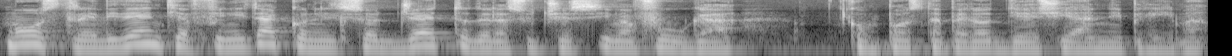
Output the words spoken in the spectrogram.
mostra evidenti affinità con il soggetto della successiva fuga, composta però dieci anni prima,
